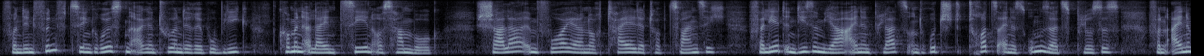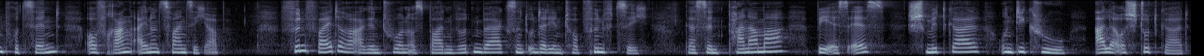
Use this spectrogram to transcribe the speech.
Von den 15 größten Agenturen der Republik kommen allein 10 aus Hamburg. Schaller, im Vorjahr noch Teil der Top 20, verliert in diesem Jahr einen Platz und rutscht trotz eines Umsatzplusses von einem Prozent auf Rang 21 ab. Fünf weitere Agenturen aus Baden-Württemberg sind unter den Top 50. Das sind Panama, BSS, Schmidtgal und die Crew, alle aus Stuttgart,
